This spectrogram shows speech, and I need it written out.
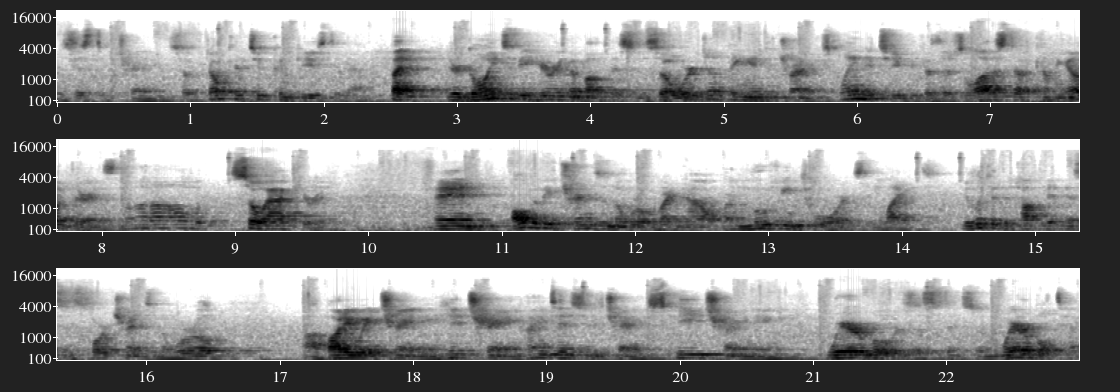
resistive training. So don't get too confused to that. But you're going to be hearing about this, and so we're jumping in to try and explain it to you because there's a lot of stuff coming out there and it's not all so accurate. And all the big trends in the world right now are moving towards light. You look at the top fitness and sport trends in the world, uh, body weight training, HIIT training, high intensity training, speed training, wearable resistance, and wearable tech.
